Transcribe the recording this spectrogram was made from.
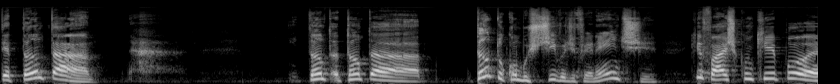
ter tanta. Tanta. tanta tanto combustível diferente que faz com que, pô, é,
